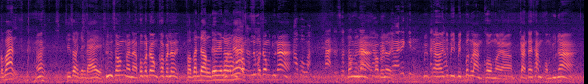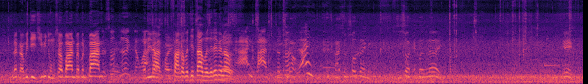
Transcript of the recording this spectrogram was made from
พอบ้านฮะซื้อช่องจังได้ซื้อซองอันน่ะพอมันดองเข้าไปเลยพอบันดองเด้อพี่น้องเด้อหรือว่าดองอยู่หน้า เอาบอกว่าบ้านสดๆต้องดูหน้าเข้าไปเลย ดี๋วได้กินเอ่อจะเป็นเบื้องหลังของอ่าการถ่ายทำของยูน่าและกับวิถีชีวิตของชาวบ้านแบบบ้านสดๆเลยจังหวัวะนนี้ฝากฝากกับติดตามเพิ่นจะได้พี่น้องขายบ้านสดๆเลยปลาสดๆเลยนี่สิสดให้เบิ่งเลยๆเอ๊ะเ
